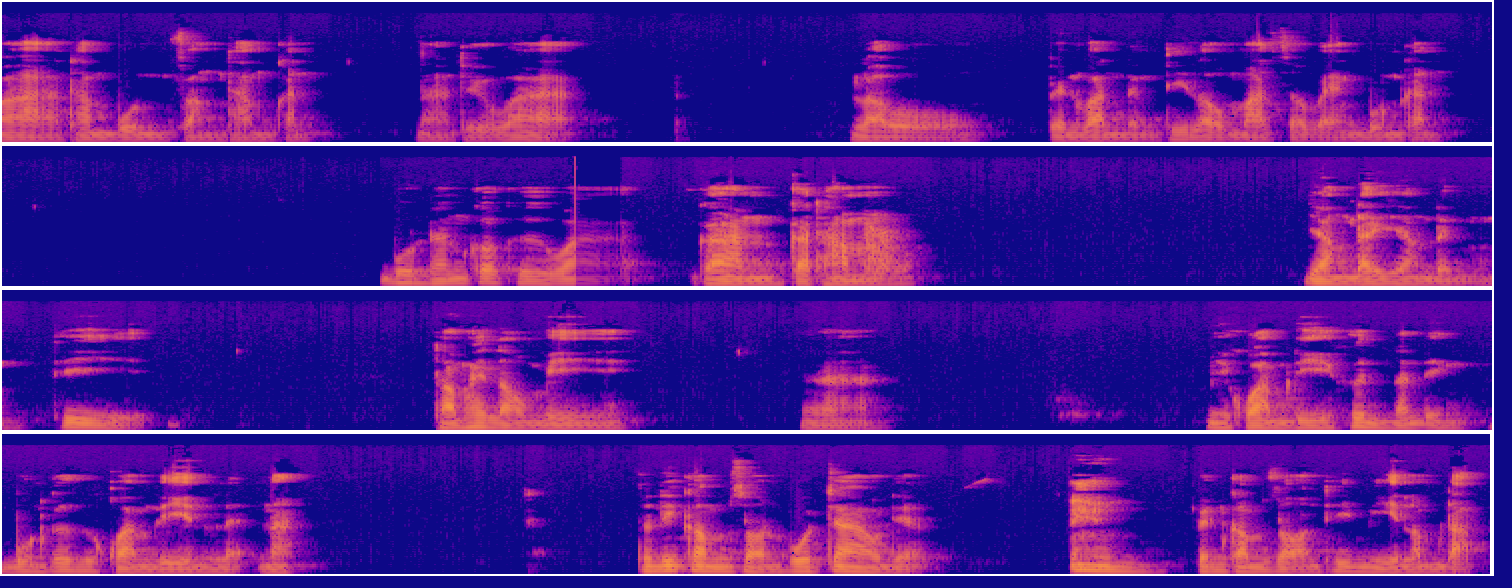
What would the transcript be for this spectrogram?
มาทำบุญฟังธรรมกันนะถือว่าเราเป็นวันหนึ่งที่เรามาแสวงบุญกัน บุญนั้นก็คือว่าการกระทำอย่างใดอย่างหนึ่งที่ทำให้เรามีมีความดีขึ้นนั่นเอง บุญก็คือความดีนั่นแหละนะตอนนี้คำสอนพระเจ้าเนี่ยเป็นคำสอนที่มีลำดับ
